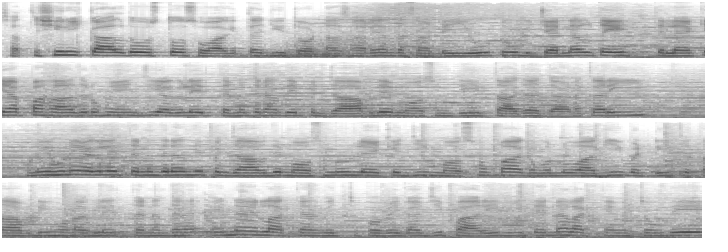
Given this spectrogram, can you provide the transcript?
ਸਤਿ ਸ਼੍ਰੀ ਅਕਾਲ ਦੋਸਤੋ, ਸਵਾਗਤ ਹੈ ਜੀ ਤੁਹਾਡਾ ਸਾਰਿਆਂ ਦਾ ਸਾਡੇ YouTube ਚੈਨਲ ਤੇ ਤੇ ਲੈ ਕੇ ਆਪਾਂ ਹਾਜ਼ਰ ਹੋਏ ਹਾਂ ਜੀ ਅਗਲੇ 3 ਦਿਨਾਂ ਦੇ ਪੰਜਾਬ ਦੇ ਮੌਸਮ ਦੀ ਤਾਜ਼ਾ ਜਾਣਕਾਰੀ। ਹੁਣੇ ਹੁਣੇ ਅਗਲੇ 3 ਦਿਨਾਂ ਦੇ ਪੰਜਾਬ ਦੇ ਮੌਸਮ ਨੂੰ ਲੈ ਕੇ ਜੀ ਮੌਸਮ ਵਿਭਾਗ ਵੱਲੋਂ ਆ ਗਈ ਵੱਡੀ ਚੇਤਾਵਨੀ, ਹੁਣ ਅਗਲੇ 3 ਦਿਨ ਇਹਨਾਂ ਇਲਾਕਿਆਂ ਵਿੱਚ ਪਵੇਗਾ ਜੀ ਭਾਰੀ ਮੀਂਹ ਤੇ ਇਹਨਾਂ ਇਲਾਕਿਆਂ ਵਿੱਚ ਆਉਂਦੇ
